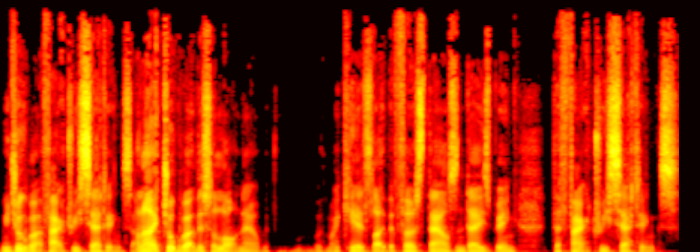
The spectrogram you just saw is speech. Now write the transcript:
You talk about factory settings, and I talk about this a lot now with with my kids, like the first thousand days being the factory settings,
